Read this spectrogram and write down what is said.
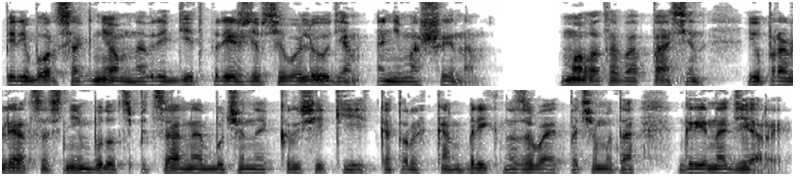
Перебор с огнем навредит прежде всего людям, а не машинам. Молотов опасен, и управляться с ним будут специально обученные крысяки, которых Камбрик называет почему-то гренадеры.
